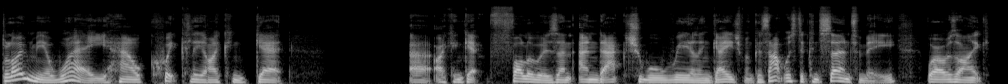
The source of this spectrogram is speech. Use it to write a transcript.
blown me away how quickly I can get. Uh, I can get followers and, and actual real engagement because that was the concern for me where I was like,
